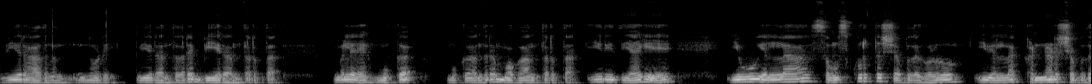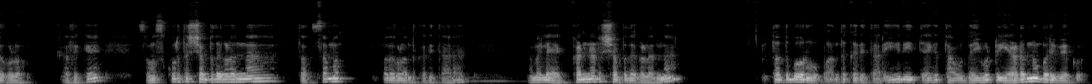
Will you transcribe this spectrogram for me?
ವೀರ ಆದ ನೋಡಿ. ವೀರ ಅಂತಂದರೆ ಬೀರ ಅಂತ ಅರ್ಥ. ಆಮೇಲೆ ಮುಖ. ಮುಖ ಅಂದರೆ ಮೊಗ ಅಂತ ಅರ್ಥ. ಈ ರೀತಿಯಾಗಿ ಇವು ಎಲ್ಲ ಸಂಸ್ಕೃತ ಶಬ್ದಗಳು, ಇವೆಲ್ಲ ಕನ್ನಡ ಶಬ್ದಗಳು. ಅದಕ್ಕೆ ಸಂಸ್ಕೃತ ಶಬ್ದಗಳನ್ನು ತತ್ಸಮ ಪದಗಳು ಅಂತ ಕರೀತಾರೆ. ಆಮೇಲೆ ಕನ್ನಡ ಶಬ್ದಗಳನ್ನು ತದ್ಭವ ರೂಪ ಅಂತ ಕರೀತಾರೆ. ಈ ರೀತಿಯಾಗಿ ತಾವು ದಯವಿಟ್ಟು ಎರಡನ್ನೂ ಬರಿಬೇಕು.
